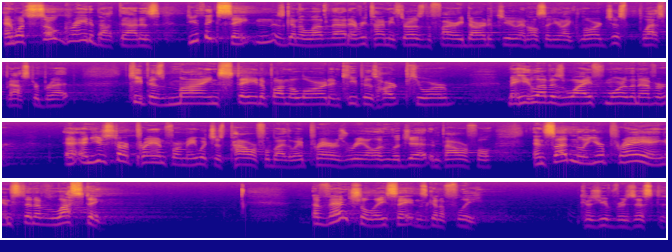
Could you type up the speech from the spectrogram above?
And what's so great about that is, do you think Satan is going to love that every time he throws the fiery dart at you? And all of a sudden you're like, Lord, just bless Pastor Brett. Keep his mind stayed upon the Lord and keep his heart pure. May he love his wife more than ever. And you start praying for me, which is powerful, by the way. Prayer is real and legit and powerful. And suddenly you're praying instead of lusting. Eventually, Satan's going to flee because you've resisted.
